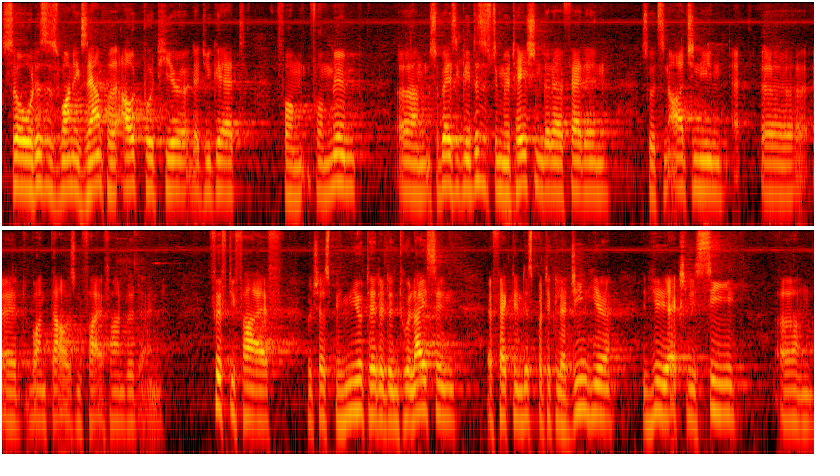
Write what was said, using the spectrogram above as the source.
So this is one example output here that you get from, from MIMP. Um, so basically this is the mutation that I fed in. So it's an arginine uh, at 1555, which has been mutated into a lysine affecting this particular gene here. And here you actually see um,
